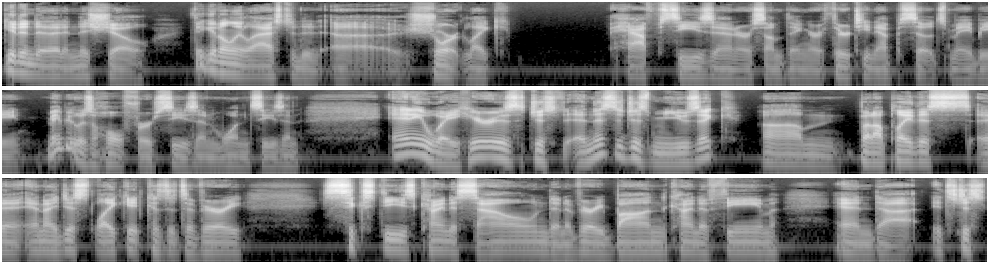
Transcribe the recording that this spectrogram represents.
get into that in this show. I think it only lasted a uh, short, like half season or something, or 13 episodes, maybe. Maybe it was a whole first season, one season. Anyway, here is just, and this is just music, um, but I'll play this, and I just like it because it's a very 60s kind of sound and a very Bond kind of theme. And uh, it's just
